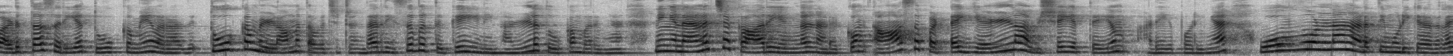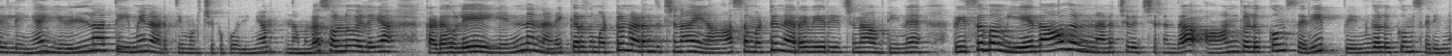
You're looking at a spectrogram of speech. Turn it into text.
படுத்தா சரியாக தூக்கமே வராது. தூக்கம் இல்லாமல் தவச்சிட்டு இருந்தால் ரிஷபத்துக்கு இனி நல்ல தூக்கம் வருங்க. நீங்கள் நினச்ச காரியங்கள் நடக்கும். ஆசைப்பட்ட எல்லா விஷயத்தையும் அடைய போகிறீங்க ஒவ்வொன்றா நடத்தி முடிக்கிறதெல்லாம் இல்லைங்க. எல்லாத்தையுமே நடத்தி முடிச்சுக்க போகிறீங்க நம்மளாம் சொல்லுவோம் இல்லையா? கடவுளே என்ன நினைக்கிறது மட்டும் நடந்துச்சுன்னா என் ஆசை மட்டும் நிறைவேறிடுச்சுன்னா அப்படின்னு. ரிஷபம் ஏதாவது ஒன்று நினச்சி வச்சுருந்தா ஆண்களுக்கும் சரி பெண்களுக்கும் சரிங்க.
